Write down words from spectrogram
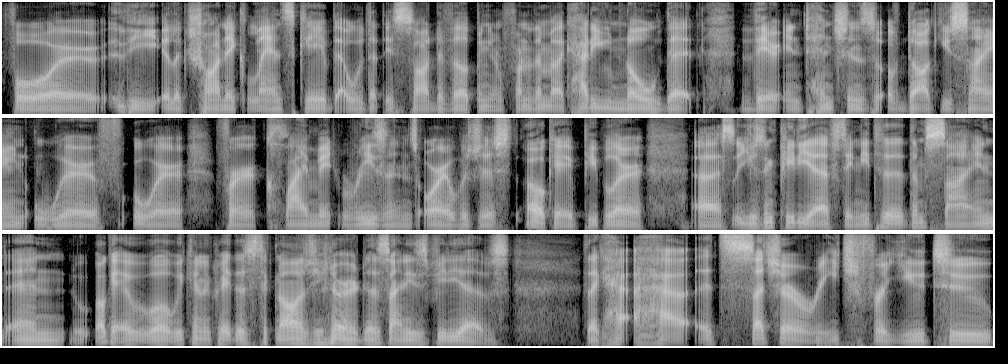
for the electronic landscape that that they saw developing in front of them. Like, how do you know that their intentions of DocuSign were were for climate reasons, or it was just oh, okay, people are uh, using PDFs, they need to them signed, and okay, well, we can create this technology in order to sign these PDFs like ha, ha, it's such a reach for you to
